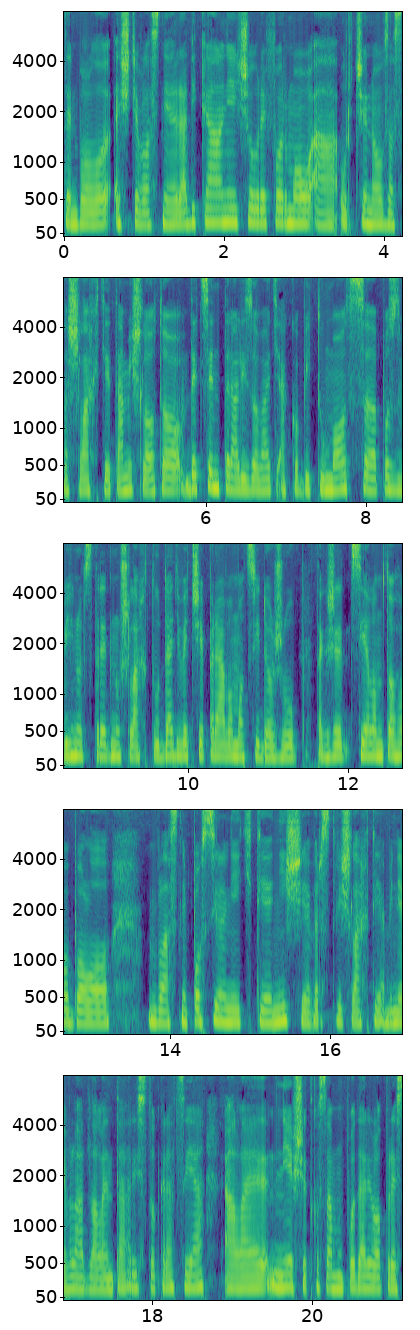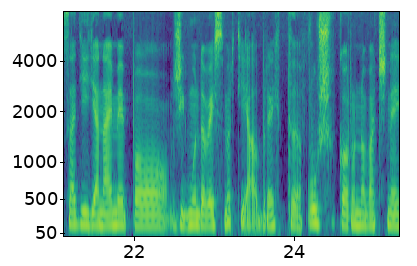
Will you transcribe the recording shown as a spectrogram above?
ten bol ešte vlastne radikálnejšou reformou a určenou zasa šlachte. Tam išlo o to decentralizovať akoby tú moc, pozdvihnúť strednú šlachtu, dať väčšie právomoci do žúb. Takže cieľom toho bolo vlastne posilniť tie nižšie vrstvy šlachty, aby nevládla len tá aristokracia, ale nie všetko sa mu podarilo presadiť a najmä po Žigmundovej smrti Albrecht už v korunovačnej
